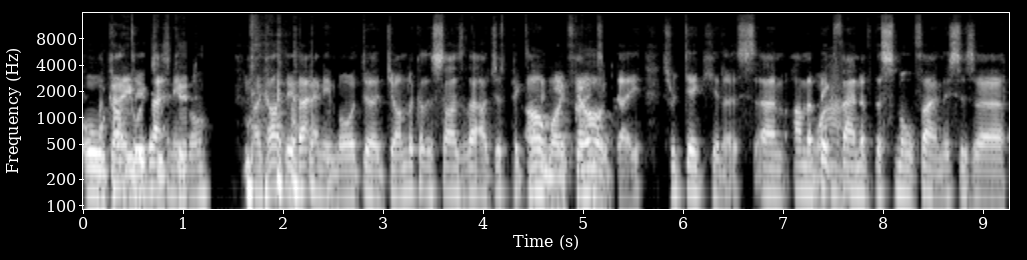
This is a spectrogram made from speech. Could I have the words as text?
all day, which is anymore. good. I can't do that anymore, John. Look at the size of that. I've just picked up oh a my new phone God. today. It's ridiculous. Um, I'm a wow. big fan of the small phone. This is a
